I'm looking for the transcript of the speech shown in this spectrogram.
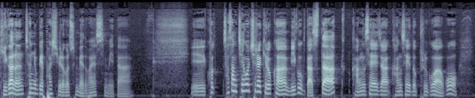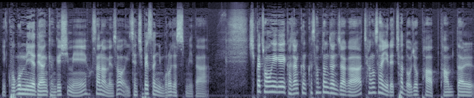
기관은 1681억을 순매도하였습니다. 이 코- 사상 최고치를 기록한 미국 나스닥 강세자, 강세에도 불구하고 이 고금리에 대한 경계심이 확산하면서 2700선이 무너졌습니다. 시가총액의 가장 큰 삼성전자가 창사 이래 첫 노조 파업 다음 달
